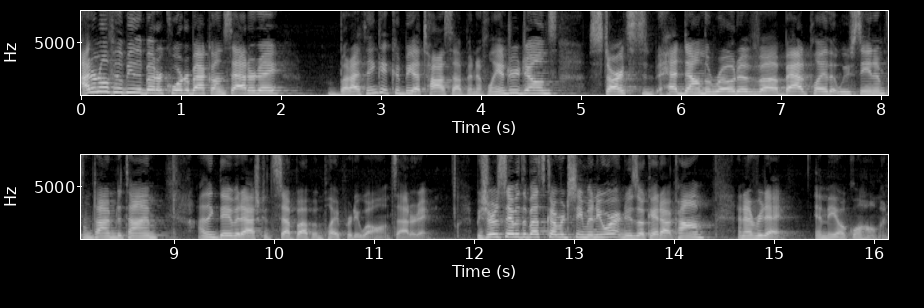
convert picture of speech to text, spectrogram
I don't know if he'll be the better quarterback on Saturday, but I think it could be a toss up. And if Landry Jones starts to head down the road of uh, bad play that we've seen him from time to time, I think David Ash could step up and play pretty well on Saturday. Be sure to stay with the best coverage team anywhere at newsok.com and every day in the Oklahoman.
